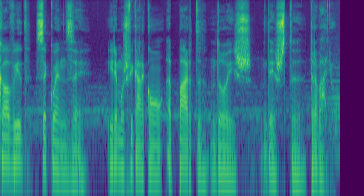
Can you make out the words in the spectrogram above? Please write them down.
Covid Sequenze. Iremos ficar com a parte 2 deste trabalho.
